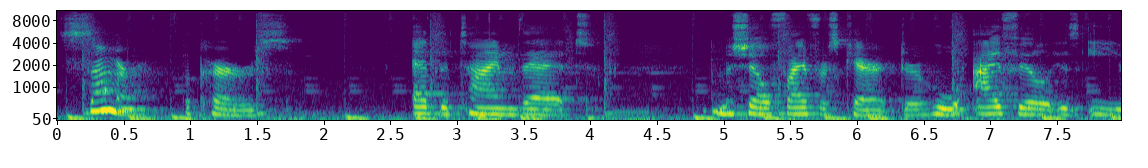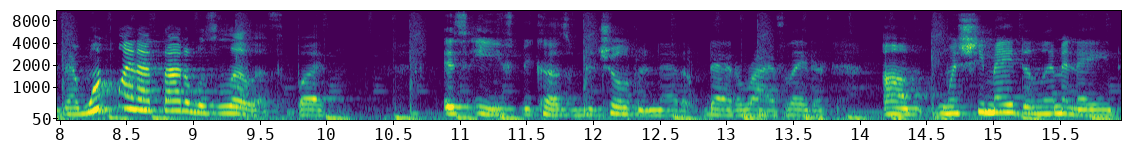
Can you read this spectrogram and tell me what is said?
summer occurs at the time that Michelle Pfeiffer's character, who I feel is Eve. At one point, I thought it was Lilith, but it's Eve because of the children that that arrived later. Um, when she made the lemonade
